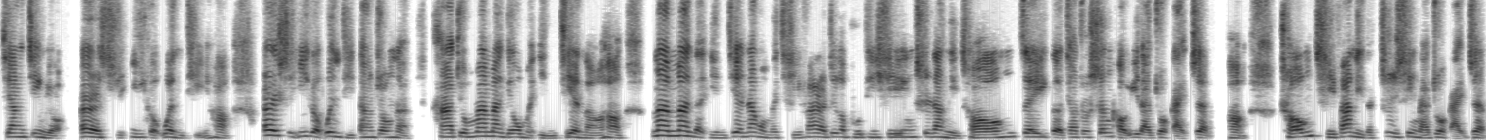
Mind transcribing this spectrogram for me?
将近有二十一个问题哈，二十一个问题当中呢，他就慢慢给我们引荐了哈，慢慢的引荐，让我们启发了这个菩提心，是让你从这一个叫做身口意来做改正啊，从启发你的智性来做改正，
